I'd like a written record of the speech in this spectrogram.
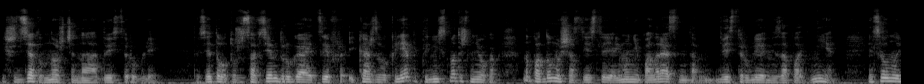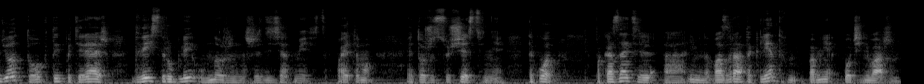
и 60 умножьте на 200 рублей. То есть это вот уже совсем другая цифра. И каждого клиента ты не смотришь на него как, ну подумай сейчас, если ему не понравится, мне там 200 рублей он не заплатит. Нет. Если он уйдет, то ты потеряешь 200 рублей умноженное на 60 месяцев. Поэтому это уже существеннее. Так вот, показатель а, именно возврата клиентов по мне очень важен.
